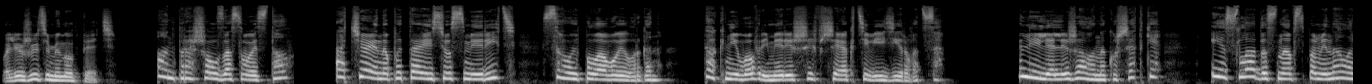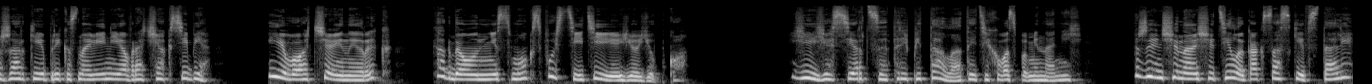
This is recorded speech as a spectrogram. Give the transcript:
«Полежите минут пять». Он прошел за свой стол, отчаянно пытаясь усмирить свой половой орган, так не вовремя решивший активизироваться. Лиля лежала на кушетке и сладостно вспоминала жаркие прикосновения врача к себе, его отчаянный рык, когда он не смог спустить ее юбку. Ее сердце трепетало от этих воспоминаний. Женщина ощутила, как соски встали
